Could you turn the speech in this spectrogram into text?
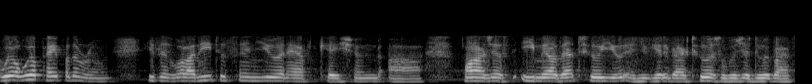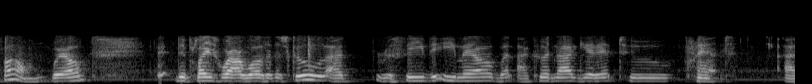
we'll we'll pay for the room. He says, Well I need to send you an application. Uh why don't I just email that to you and you get it back to us and we'll just do it by phone. Well, the place where I was at the school I received the email but I could not get it to print. I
